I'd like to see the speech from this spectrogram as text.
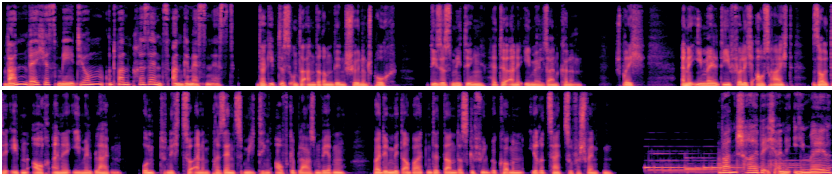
wann welches Medium und wann Präsenz angemessen ist. Da gibt es unter anderem den schönen Spruch, dieses Meeting hätte eine E-Mail sein können. Sprich, eine E-Mail, die völlig ausreicht, sollte eben auch eine E-Mail bleiben und nicht zu einem Präsenzmeeting aufgeblasen werden, bei dem Mitarbeitende dann das Gefühl bekommen, ihre Zeit zu verschwenden. Wann schreibe ich eine E-Mail?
